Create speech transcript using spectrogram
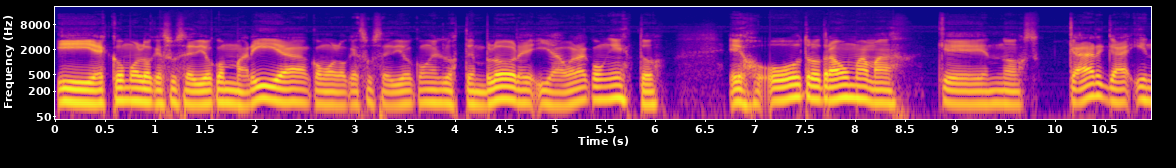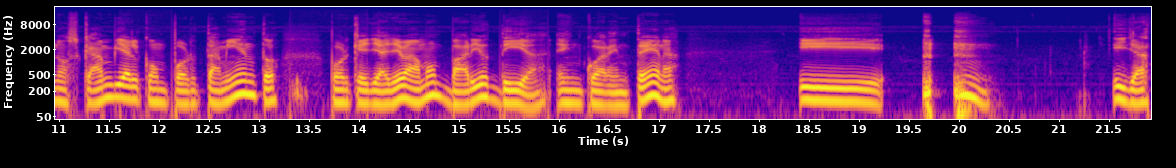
y es como lo que sucedió con María, como lo que sucedió con los temblores. Y ahora con esto es otro trauma más que nos carga y nos cambia el comportamiento porque ya llevamos varios días en cuarentena y y ya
